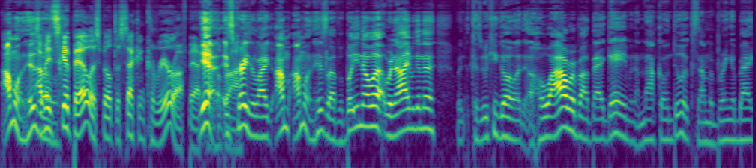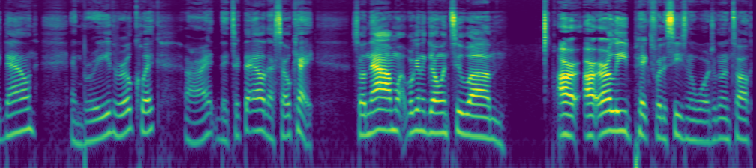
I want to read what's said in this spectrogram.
I'm on his. Level. I level. mean, Skip Bayless built a second career off bashing Yeah, it's crazy. Like I'm, I'm on his level. But you know what? We're not even gonna because we can go a, a whole hour about that game, and I'm not gonna do it because I'm gonna bring it back down and breathe real quick. All right, they took the L. That's okay. So now I'm, we're gonna go into um, our our early picks for the season awards. We're gonna talk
